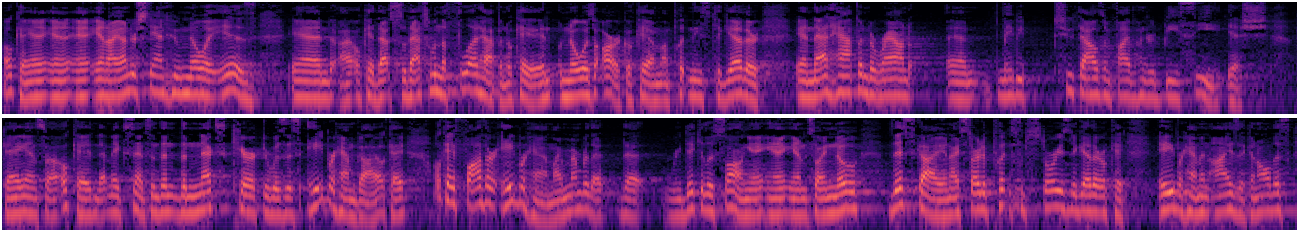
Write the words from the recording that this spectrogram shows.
Okay, and, and, and, I understand who Noah is, and uh, okay, that's so that's when the flood happened. Okay, and Noah's Ark. Okay, I'm, I'm putting these together, and that happened around and maybe 2,500 BC ish. Okay, and so, okay, that makes sense. And then the next character was this Abraham guy. Okay, okay, Father Abraham. I remember that, that ridiculous song. And, and, and so I know this guy, and I started putting some stories together. Okay, Abraham and Isaac and all this.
